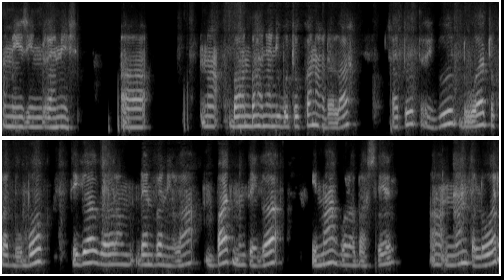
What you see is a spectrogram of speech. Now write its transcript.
Amazing Brownies. Eh, nah, bahan-bahan yang dibutuhkan adalah satu terigu, dua coklat bubuk, tiga garam dan vanila, empat mentega, lima gula pasir, eh, enam telur,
